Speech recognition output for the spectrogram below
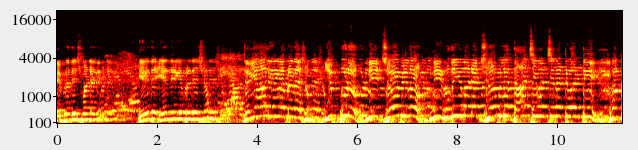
ఏ ప్రదేశం అంటే అది? ఏది ఏం తిరిగే ప్రదేశం? దయ్యాలు తిరిగే ప్రదేశం. ఇప్పుడు నీ జోబిలో నీ హృదయం అనే జోబిలో దాచి ఉంచినటువంటి ఒక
